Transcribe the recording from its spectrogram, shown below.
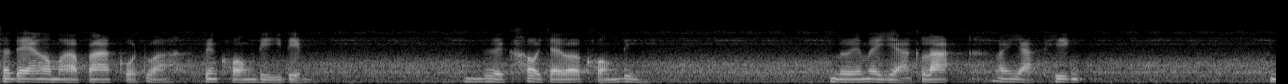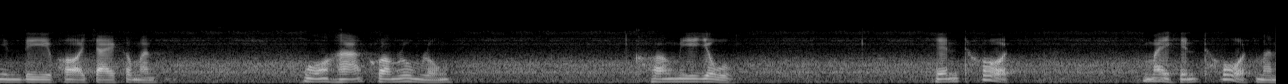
แสดงออกมาปรากฏว่า เป็นของดีเด่นเลยเข้าใจว่าของดี เลยไม่อยากละ ไม่อยากทิ้ง ยินดีพอใจกับมัน โมหะความรุ่มหลงของมีอยู่ เห็นโทษ ไม่เห็นโทษมัน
